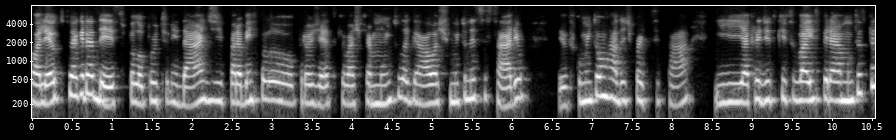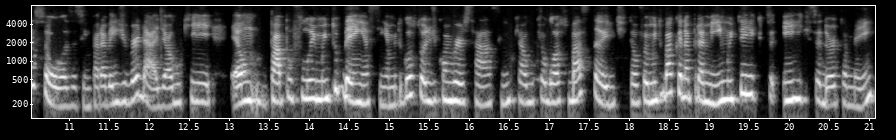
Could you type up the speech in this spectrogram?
Olha, eu que te agradeço pela oportunidade, parabéns pelo projeto, que eu acho que é muito legal, acho muito necessário. Eu fico muito honrada de participar e acredito que isso vai inspirar muitas pessoas, assim, parabéns de verdade. Algo que é um papo flui muito bem, assim, é muito gostoso de conversar, assim, que é algo que eu gosto bastante. Então foi muito bacana para mim, muito enriquecedor também.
